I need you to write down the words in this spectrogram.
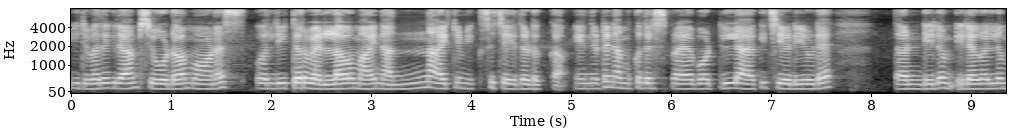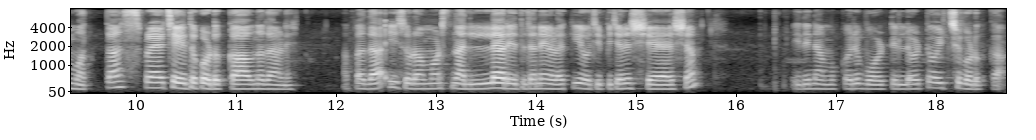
ഇരുപത് ഗ്രാം സ്യൂഡോമോണസ് ഒരു ലിറ്റർ വെള്ളവുമായി നന്നായിട്ട് മിക്സ് ചെയ്തെടുക്കാം. എന്നിട്ട് നമുക്കിതൊരു സ്പ്രേ ബോട്ടിലാക്കി ചെടിയുടെ തണ്ടിലും ഇലകളിലും മൊത്തം സ്പ്രേ ചെയ്ത് കൊടുക്കാവുന്നതാണ്. അപ്പോൾ അതാ ഈ സുഡോമോൺസ് നല്ല രീതിയിൽ തന്നെ ഇളക്കി യോജിപ്പിച്ചതിന് ശേഷം ഇത് നമുക്കൊരു ബോട്ടിലോട്ട് ഒഴിച്ചു കൊടുക്കാം.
